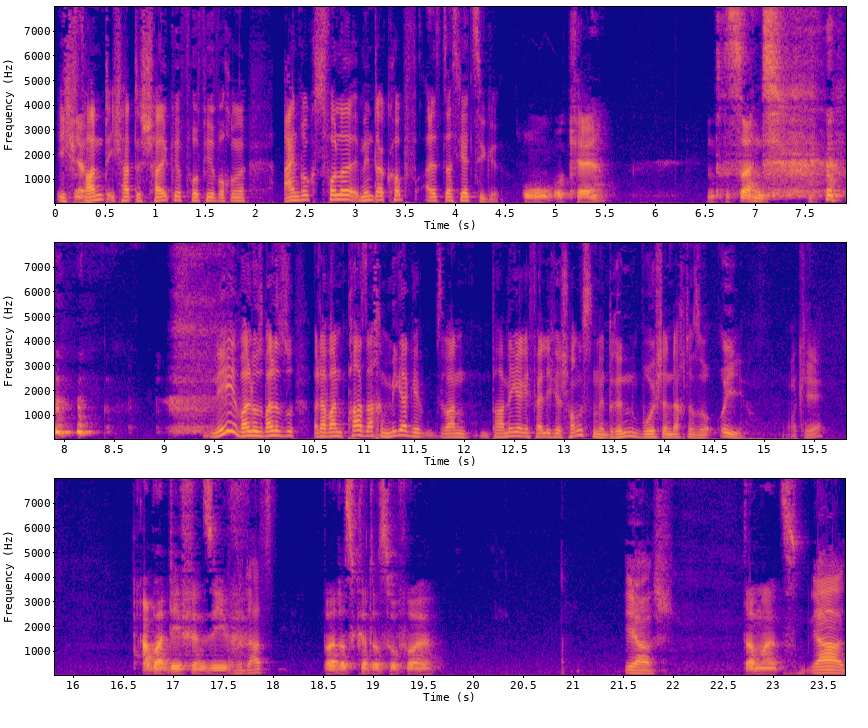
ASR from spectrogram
Ich Ja. fand, ich hatte Schalke vor vier Wochen eindrucksvoller im Hinterkopf als das jetzige. Oh, okay. Interessant. Nee, weil du, weil du so, weil da waren ein paar Sachen mega, waren ein paar mega gefährliche Chancen mit drin, wo ich dann dachte so, ui, okay. Aber defensiv Also da hat's, war das katastrophal. ja, Damals. ja,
